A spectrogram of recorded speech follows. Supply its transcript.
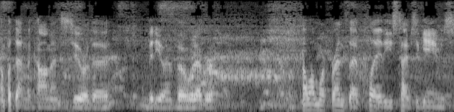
I'll put that in the comments too, or the video info, or whatever. I want more friends that play these types of games.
